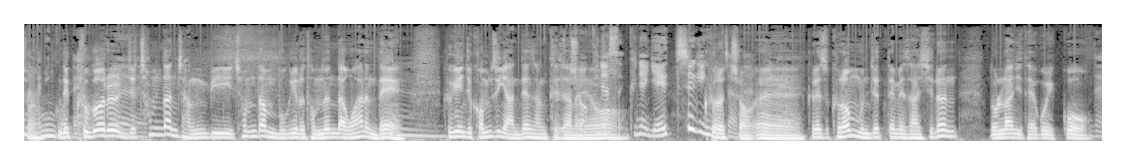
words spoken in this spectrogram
그렇죠. 아닌 거네요. 근데 그거를 네. 이제 첨단 장비, 첨단 무기로 덮는다고 하는데 그게 이제 검증이 안 된 상태잖아요. 그렇죠. 그냥 그냥 예측인 그렇죠. 거잖아요. 예. 예. 그래서 그런 문제 때문에 사실은 논란이 되고 있고 네.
